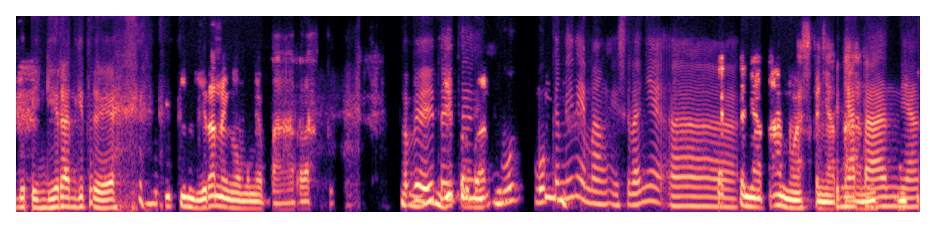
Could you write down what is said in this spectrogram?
Di pinggiran gitu ya? Di pinggiran yang ngomongnya parah. Tapi itu, itu mungkin ini emang istilahnya uh, kenyataan mas kenyataan. Kenyataan yang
